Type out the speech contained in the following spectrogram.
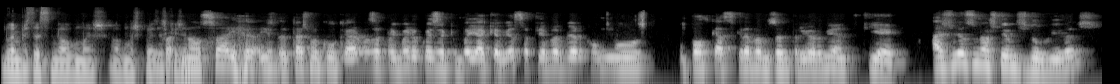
Lembras-te assim de algumas, algumas coisas que Pá, a gente. Não sei, estás-me a colocar, mas a primeira coisa que veio à cabeça teve a ver com o, o podcast que gravamos anteriormente, que é, às vezes nós temos dúvidas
